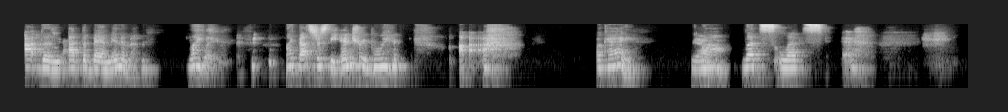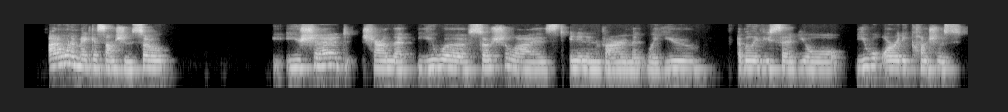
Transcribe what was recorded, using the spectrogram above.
at the at the bare minimum. Like right. like that's just the entry point. Uh, okay, yeah. Wow. Let's let's I don't want to make assumptions. So you shared, Sharon, that you were socialized in an environment where you, I believe you said you're you were already conscious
